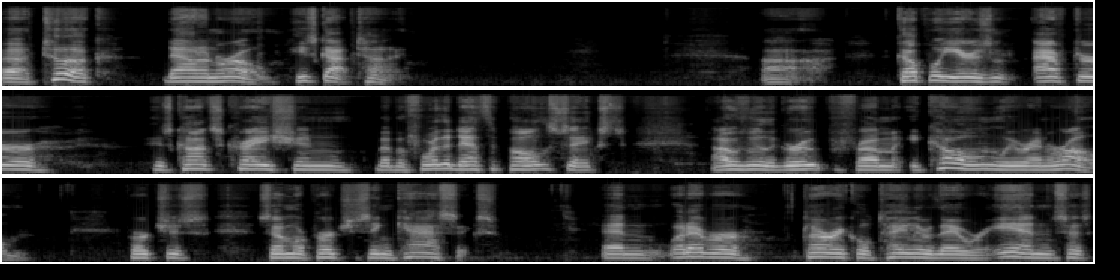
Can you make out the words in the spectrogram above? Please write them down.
uh, Thuc down in Rome. He's got time. Uh, a couple years after his consecration, but before the death of Paul VI, I was with a group from Écône. We were in Rome. Purchase some were purchasing cassocks, and whatever clerical tailor they were in says,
